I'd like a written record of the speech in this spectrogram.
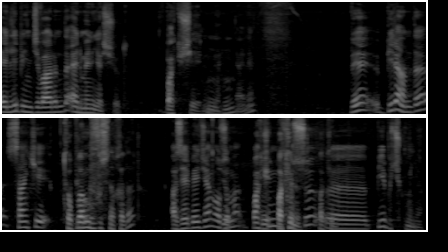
50 bin civarında Ermeni yaşıyordu. Bakü şehrinde Hı hı. yani. Ve bir anda sanki Toplam nüfus ne kadar? Azerbaycan o Yok, zaman Bakü'nün Bakü'nün, nüfusu Bakü'nün. e, bir buçuk milyon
